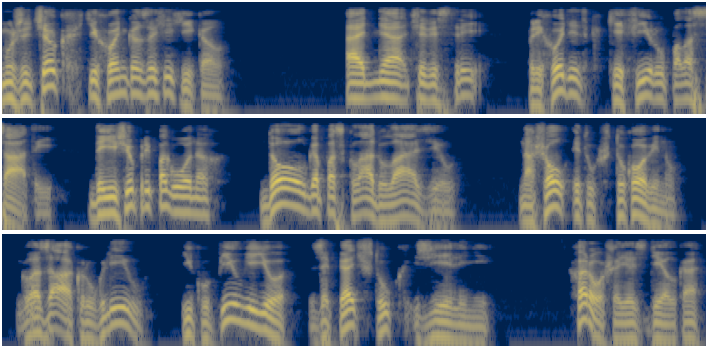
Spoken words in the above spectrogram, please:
Мужичок тихонько захихикал. А дня через три приходит к кефиру полосатый, да еще при погонах. Долго по складу лазил. Нашел эту штуковину, глаза округлил и купил ее за пять штук зелени. Хорошая сделка,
